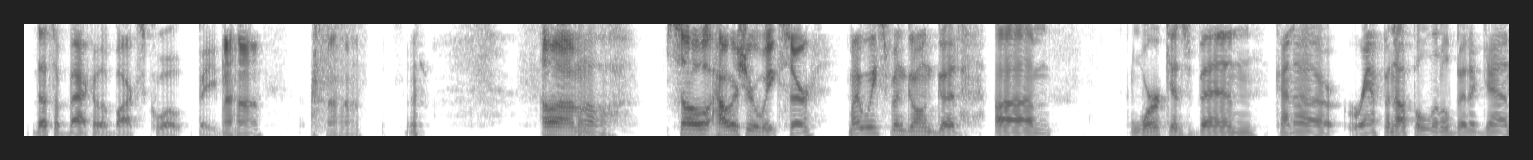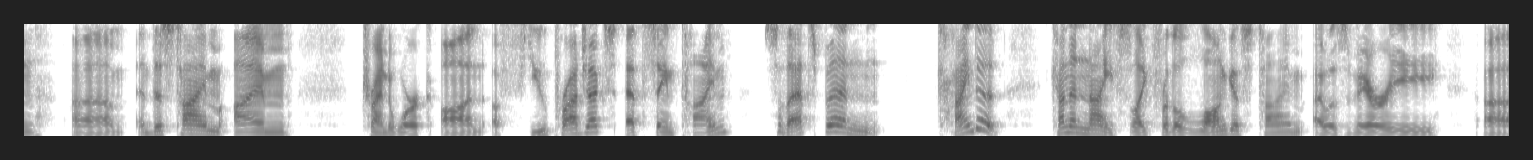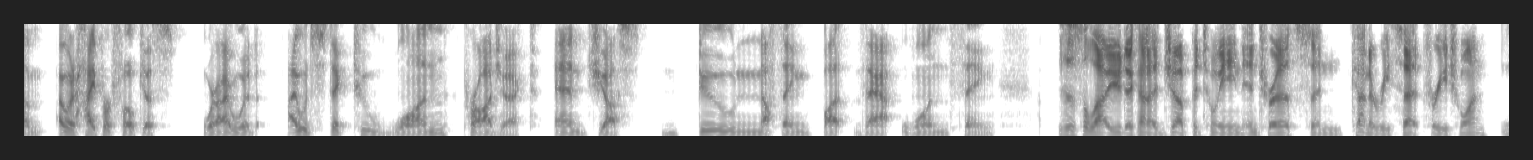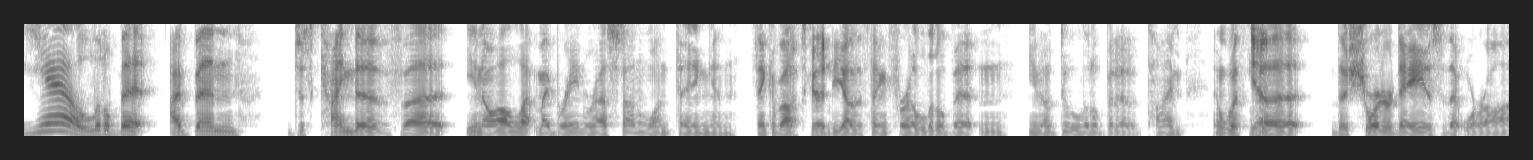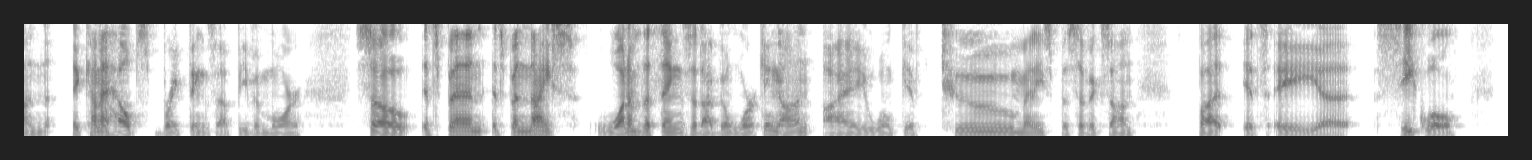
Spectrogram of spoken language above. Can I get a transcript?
That's a back of the box quote, baby. Uh huh. Uh huh. um. Oh, So, how was your week, sir? my week's been going good. Um, work has been kind of ramping up a little bit again. Um, and this time I'm trying to work on a few projects at the same time. So that's been kind of kind of nice. Like for the longest time I was very um I would hyper focus where I would I would stick to one project and just do nothing but that one thing. Does this allow you to kind of jump between interests and kind of reset for each one? Yeah, a little bit. I've been just kind of uh you know, I'll let my brain rest on one thing and think about That's good. the other thing for a little bit and you know, do a little bit at a time. And with Yeah. the the shorter days that we're on, it kind of helps break things up even more. So, it's been it's been nice. One of the things that I've been working on, I won't give too many specifics on, but it's a uh, sequel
